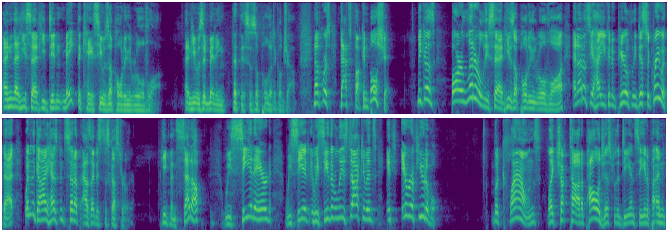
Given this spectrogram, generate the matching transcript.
and that he said he didn't make the case he was upholding the rule of law. And he was admitting that this is a political job. Now, of course, that's fucking bullshit. Because Barr literally said he's upholding the rule of law, and I don't see how you can empirically disagree with that when the guy has been set up, as I just discussed earlier. He'd been set up. We see it aired. We see it. We see the released documents. It's irrefutable. But clowns like Chuck Todd, apologists for the DNC and, and,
